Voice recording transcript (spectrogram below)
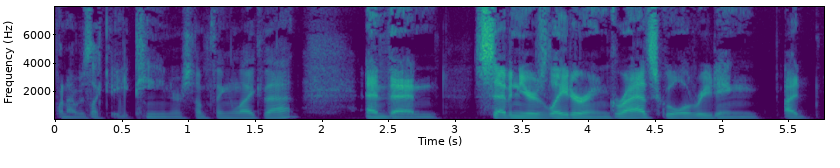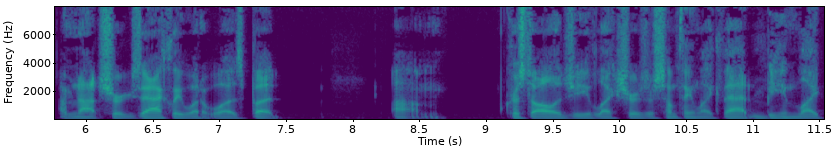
when I was like 18 or something like that, and then seven years later in grad school reading I, i'm not sure exactly what it was but um, christology lectures or something like that and being like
